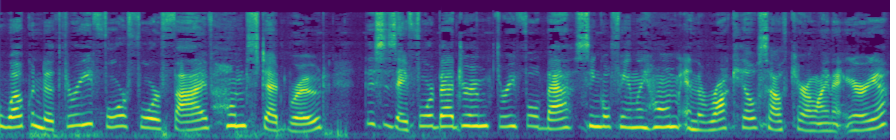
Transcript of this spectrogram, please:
welcome to 3445 Homestead Road. This is a four bedroom, three full bath, single family home in the Rock Hill, South Carolina area.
